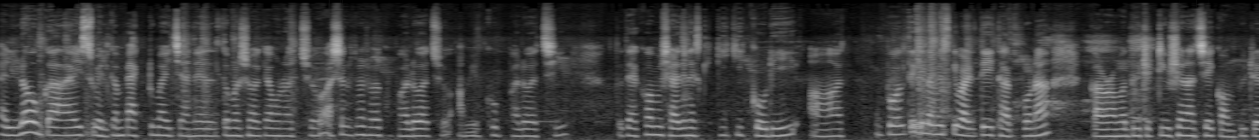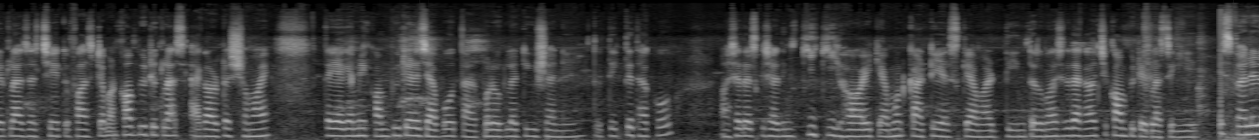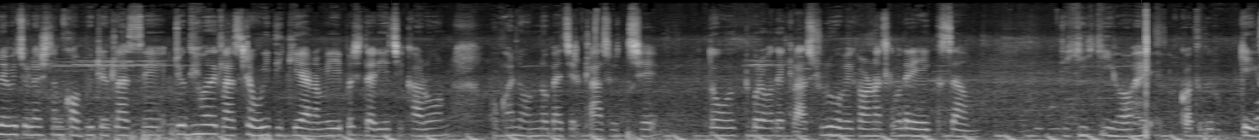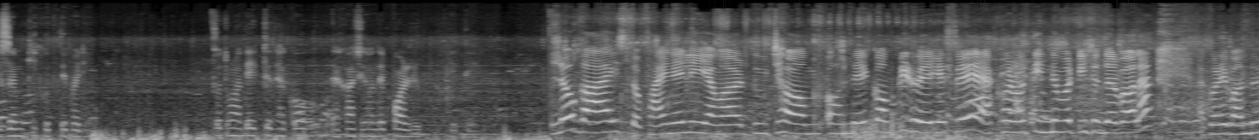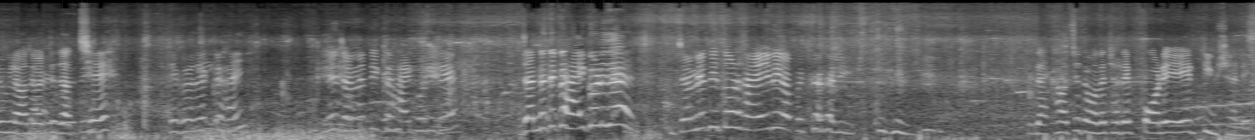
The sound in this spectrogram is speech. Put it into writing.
Hello guys welcome back to my channel তোমরা সবাই কেমন আছো? আশা করি তোমরা সবাই খুব ভালো আছো। আমি খুব ভালো আছি। তো দেখো, আমি সারাদিন আজকে কী কী করি? বলতে গেলে আমি আজকে বাড়িতেই থাকব না। কারণ আমার দুইটা টিউশন আছে, কম্পিউটার ক্লাস আছে। তো ফার্স্টে আমার কম্পিউটার ক্লাস এগারোটার সময়। তাই আগে আমি কম্পিউটারে যাব, তারপর ওগুলো টিউশানে। তো দেখতে থাকো। আমার সাথে আজকে সারাদিন কী কী হয়, কেমন কাটে আজকে আমার দিন। তো তোমাদের সাথে দেখা হচ্ছে কম্পিউটার ক্লাসে গিয়ে। ফাইনালি আমি চলে আসলাম কম্পিউটার ক্লাসে যদি আমাদের ক্লাসটা ওই দিকে, আর আমি এই পাশে দাঁড়িয়েছি কারণ ওখানে অন্য ব্যাচের ক্লাস হচ্ছে। তো একটু পরে আমাদের ক্লাস শুরু হবে, কারণ আজকে আমাদের এক্সাম দেখি কী হয় কত দূর কি এক্সাম কী করতে পারি। তো তোমরা দেখতে থাকো, দেখা আছে তোমাদের পরের ভিডিওতে। হ্যালো গাইস তো ফাইনালি আমার দুইটা অনেক কমপ্লিট হয়ে গেছে। এখন আমার তিন নম্বর টিউশন যাওয়ার এখন এই বান্ধবীগুলো আমাদের বাড়িতে যাচ্ছে। এগুলো একটু হাই। জান্নাতি একটা হাই করে দে। জান্নাতি একটু হাই করে দে। জান্নাতি তোর হাই রে অপেক্ষা খালি। দেখা হচ্ছে তোমাদের সাথে পরের টিউশনে।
